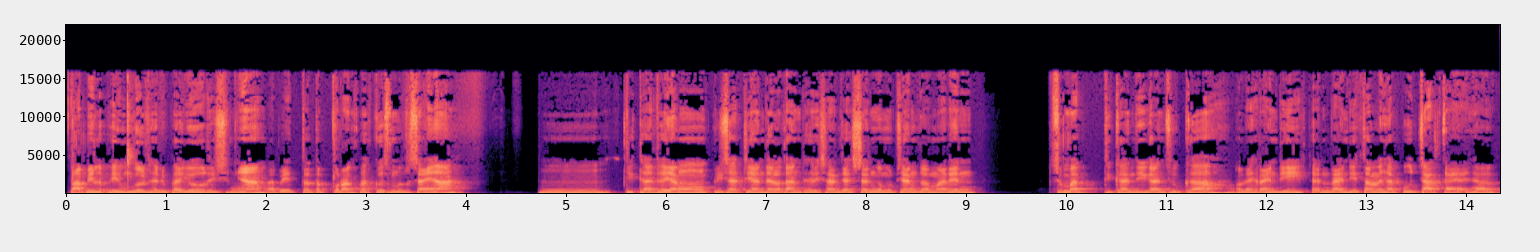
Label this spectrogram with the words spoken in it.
Tapi lebih unggul dari Bayu receive-nya, tapi tetap kurang bagus menurut saya. Hmm, tidak ada yang bisa diandalkan dari Sanchez dan kemudian kemarin sempat digantikan juga oleh Randy dan Randy terlihat pucat kayaknya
